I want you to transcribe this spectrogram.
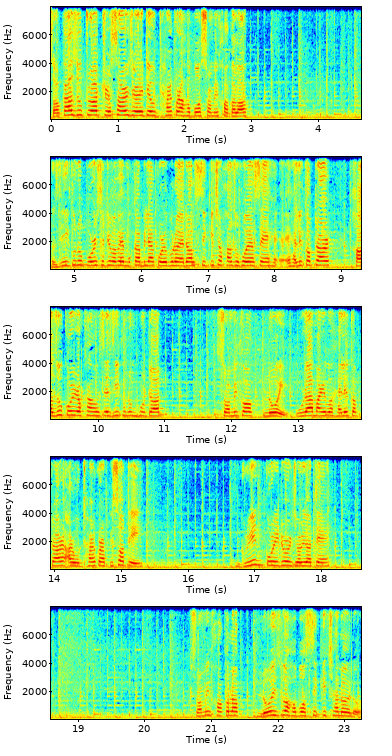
চকাযুক্ত ট্ৰেচাৰৰ জৰিয়তে উদ্ধাৰ কৰা হ'ব শ্ৰমিকসকলক। যিকোনো পৰিস্থিতিৰ বাবে মোকাবিলা কৰিবলৈ এদল চিকিৎসক সাজু হৈ আছে। হেলিকপ্টাৰ সাজু কৰি ৰখা হৈছে যিকোনো মুহূৰ্তত। শ্ৰমিকক লৈ উৰা মাৰিব হেলিকপ্টাৰ আৰু উদ্ধাৰ কৰাৰ পিছতেই গ্ৰীণ কৰিডৰৰ জৰিয়তে শ্ৰমিকসকলক লৈ যোৱা হ'ব চিকিৎসালয়লৈ।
